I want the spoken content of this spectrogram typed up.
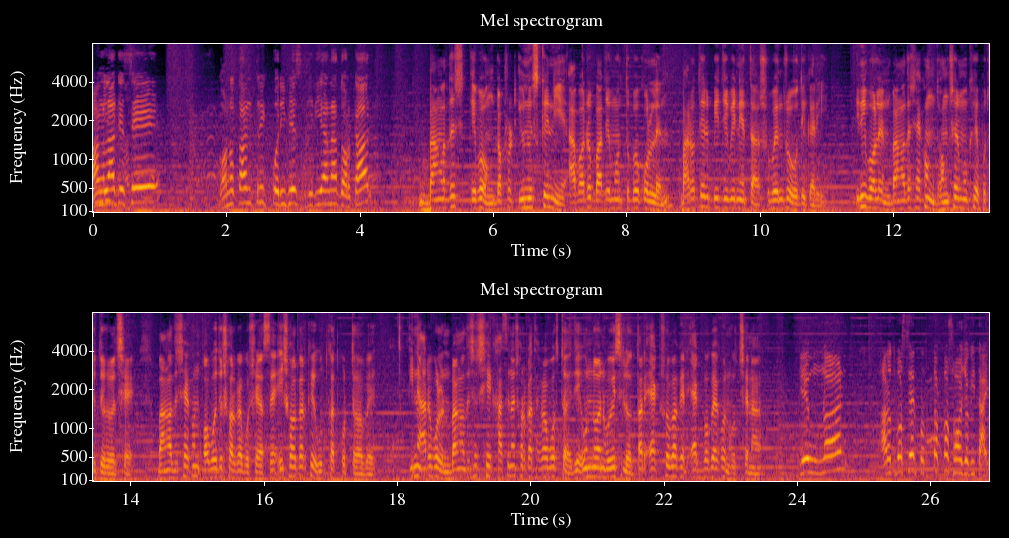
বাংলাদেশে গণতান্ত্রিক পরিবেশ ফিরিয়ে আনা দরকার। বাংলাদেশ এবং ডক্টর ইউনুসকে নিয়ে আবারও বাজে মন্তব্য করলেন ভারতের বিজেপি নেতা শুভেন্দ্র অধিকারী। তিনি বলেন, বাংলাদেশ এখন ধ্বংসের মুখে পতিত হয়েছে। বাংলাদেশে এখন অবৈধ সরকার বসে আছে। এই সরকারকে উৎখাত করতে হবে। তিনি আরও বলেন বাংলাদেশের শেখ হাসিনা সরকার থাকা অবস্থায় যে উন্নয়ন হয়েছিল তার একশো ভাগের এক ভাগ এখন হচ্ছে না। যে উন্নয়ন ভারতবর্ষের প্রত্যক্ষ সহযোগিতায়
